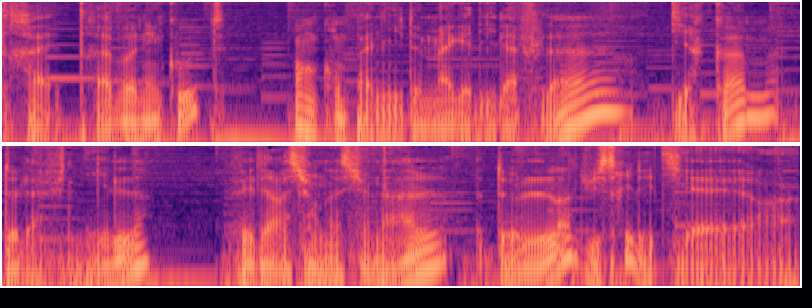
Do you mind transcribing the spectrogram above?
Très très bonne écoute, en compagnie de Magali Lafleur, DIRCOM de la FNIL, Fédération nationale de l'industrie laitière.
